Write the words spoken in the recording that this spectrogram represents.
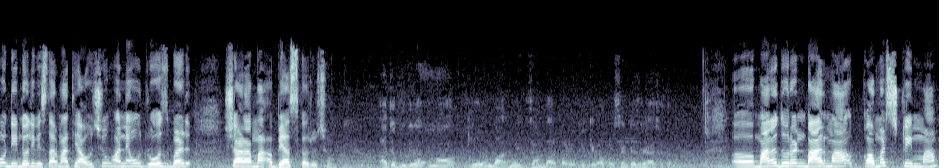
હું ડિંડોલી વિસ્તારમાંથી આવું છું અને હું રોઝબર્ડ શાળામાં અભ્યાસ કરું છું. આજે ગુજરાતમાં ધોરણ બારનું એક્ઝામ બહાર પાડ્યું કે કેવા પર્સન્ટેજ રહ્યા છે તમે? મારા ધોરણ બારમાં કોમર્સ સ્ટ્રીમમાં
